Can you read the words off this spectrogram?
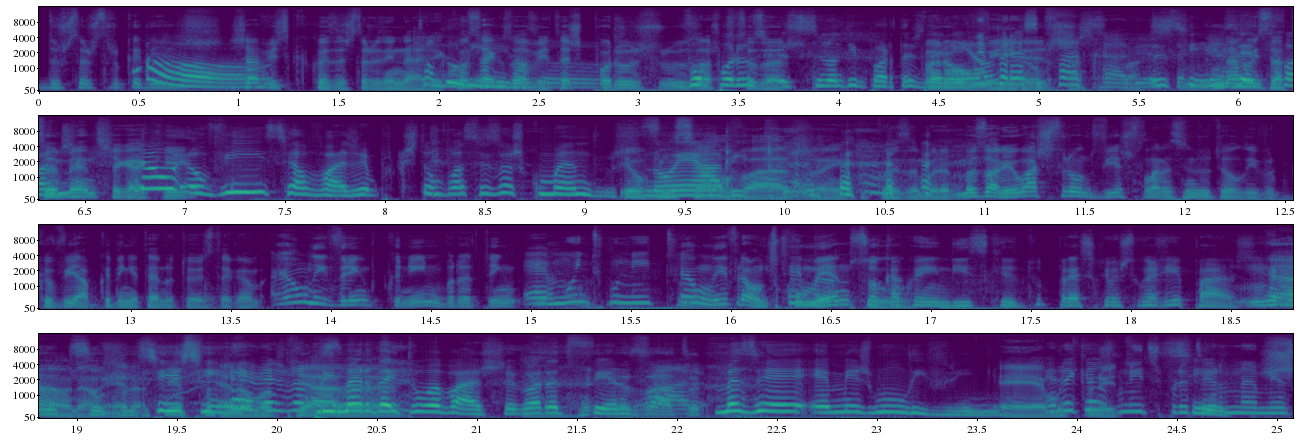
dos teus trocadilhos. Oh. Já viste que coisa extraordinária? Tão Consegues lindo. ouvir? Tens que pôr os, os Vou pôr os, se não te importas, para Daniel. ouvir parece que faz rádio, Sim, Não, exatamente, chega Não, aqui. eu vim selvagem porque estão vocês aos comandos, Eu não é hábito. selvagem, que coisa maravilhosa. Mas olha, eu acho que não devias falar assim do teu livro, porque eu vi há bocadinho até no teu Instagram. É um livrinho pequenino, baratinho. É Não, muito bonito. É um livro, é um Isto é uma documento. pessoa que quem disse que tu parece que escreveste o Guerra e Paz. Não, É não, era- Sim, sim. Era uma piada. Primeiro deitou abaixo, agora defende. Exato. Mas é, é mesmo um livrinho. É, É, daqueles bonito. bonitos para Sim. ter na mesa de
